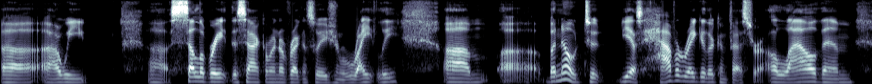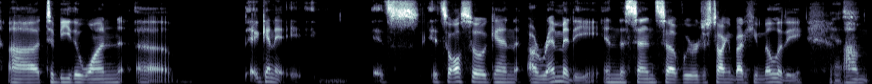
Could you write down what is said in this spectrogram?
uh, how we uh, celebrate the sacrament of reconciliation rightly. Um, uh, but no, to yes, have a regular confessor. Allow them uh, to be the one. Uh, again, it, it's it's also again a remedy in the sense of we were just talking about humility. Yes. Um,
